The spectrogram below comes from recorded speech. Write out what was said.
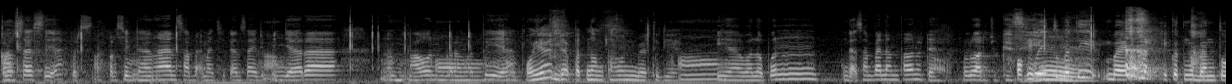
proses. ya pers- persidangan sampai majikan saya dipenjara enam tahun kurang lebih ya. Oh ya, dapat enam tahun berarti dia. Iya walaupun nggak sampai enam tahun udah keluar juga sih. Waktu itu berarti Mbak Eni ikut ngebantu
